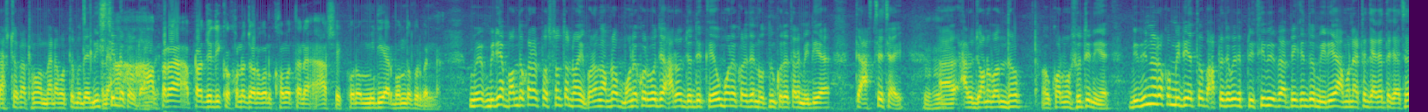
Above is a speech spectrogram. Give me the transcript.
রাষ্ট্র কাঠামো মেরামতের মধ্যে নিশ্চিন্ন করে দেওয়া আপনারা আপনারা যদি কখনো জনগণ ক্ষমতা না আসে কোনো মিডিয়ার বন্ধ করবেন না? মিডিয়া বন্ধ করার প্রশ্ন তো নয় বরং আমরা মনে করব যে আরও যদি কেউ মনে করে যে নতুন করে তারা মিডিয়াতে আসতে চায় আরও জনবান্ধব কর্মসূচি নিয়ে বিভিন্ন রকম মিডিয়া তো আপনি দেখবেন যে পৃথিবীব্যাপী কিন্তু মিডিয়া এমন একটা জায়গাতে গেছে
